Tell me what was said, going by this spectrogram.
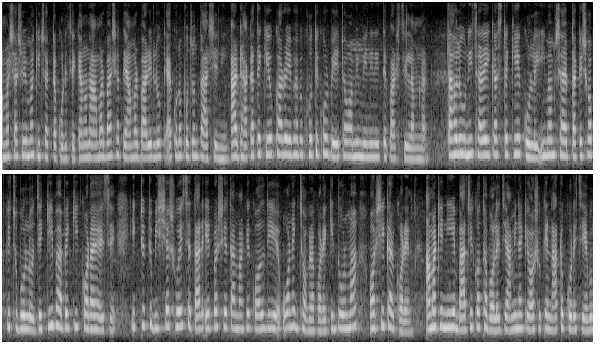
আমার শাশুড়ি মা কিছু একটা করেছে, কেননা আমার বাসাতে আমার বাড়ির লোক এখনও পর্যন্ত আসেনি। আর ঢাকাতে কেউ কারও এভাবে ক্ষতি করবে, এটাও আমি মেনে নিতে পারছিলাম না। তাহলে উনি ছাড়া এই কাজটা কে করলে? ইমাম সাহেব তাকে সব কিছু বলল যে, কীভাবে কি করা হয়েছে? একটু একটু বিশ্বাস হয়েছে তার, এরপর সে তার মাকে কল দিয়ে অনেক ঝগড়া করে, কিন্তু ওর মা অস্বীকার করেন। আমাকে নিয়ে বাজে কথা বলে যে, আমি নাকি অসুখে নাটক করেছি এবং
